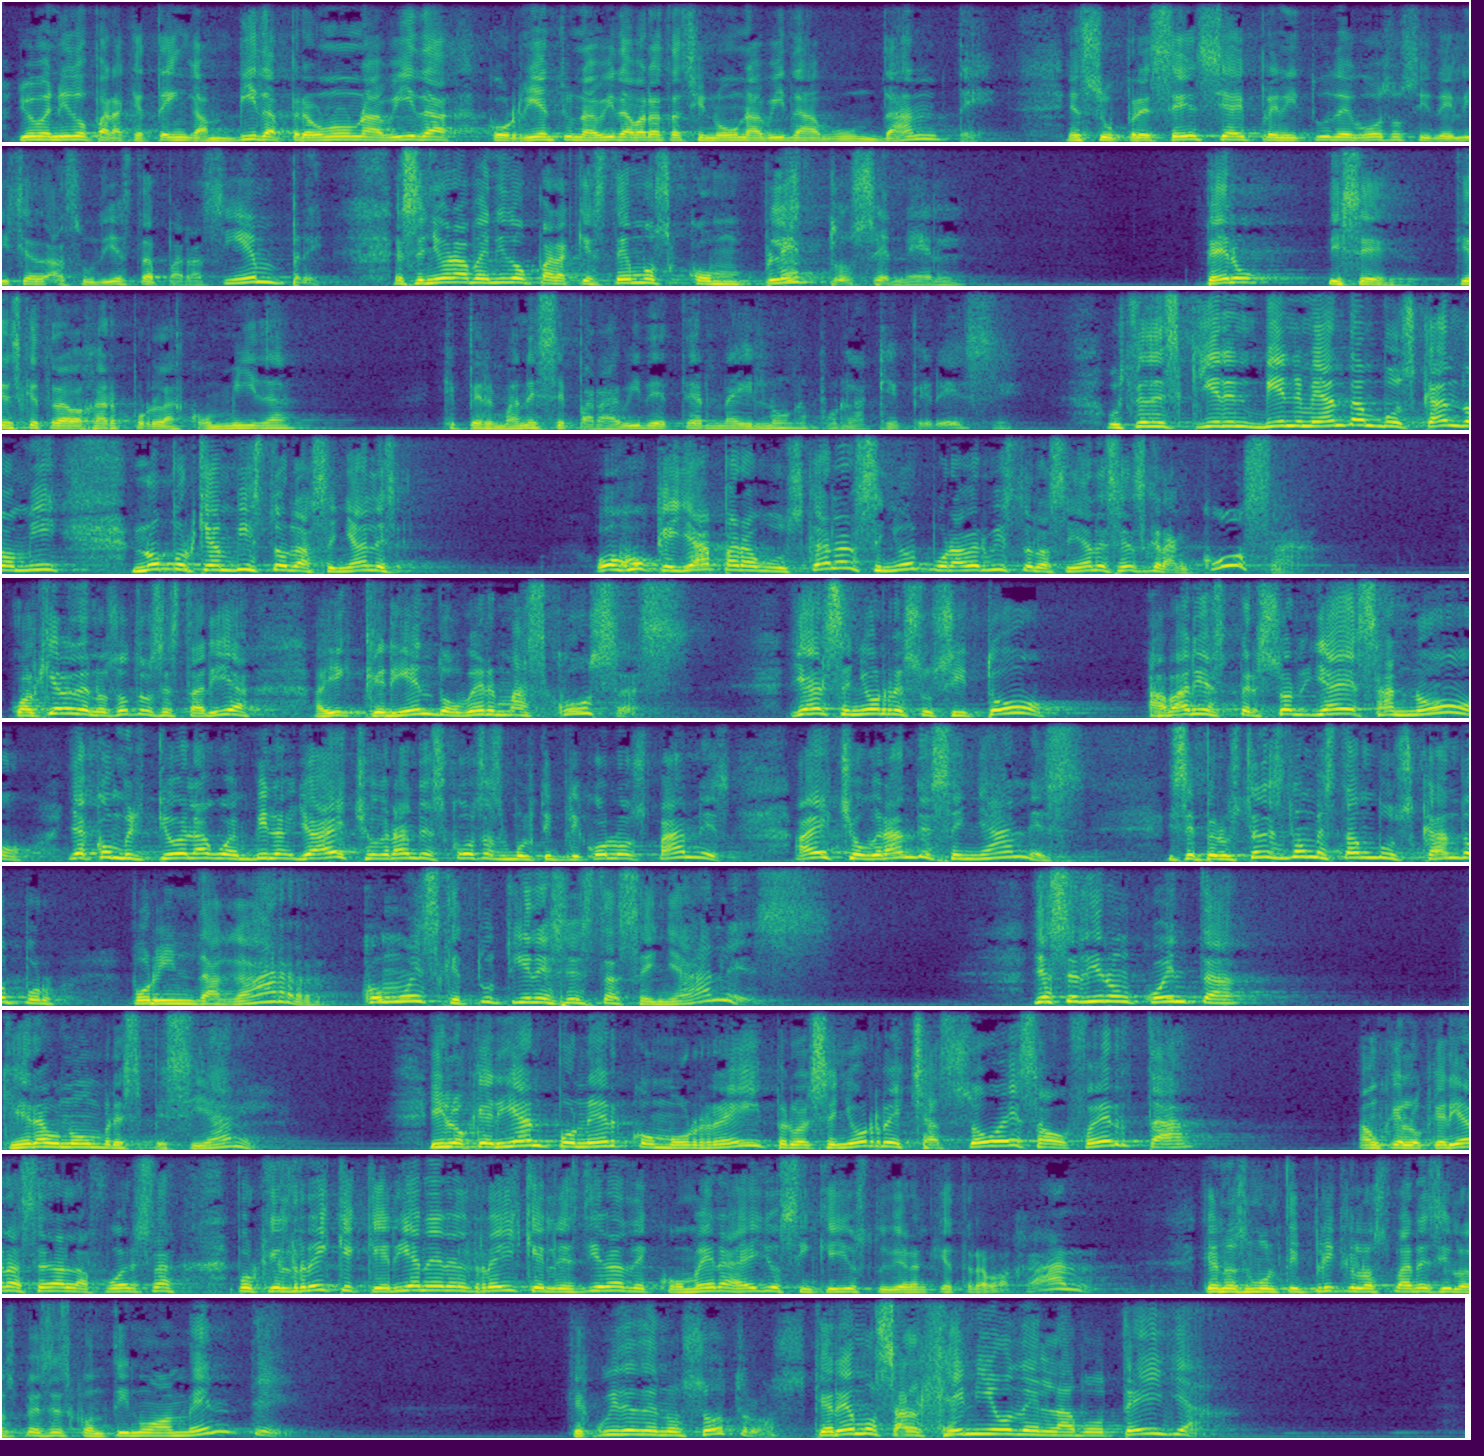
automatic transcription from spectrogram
Yo he venido para que tengan vida, pero no una vida corriente, una vida barata, sino una vida abundante. En su presencia hay plenitud de gozos y delicias a su diestra para siempre. El Señor ha venido para que estemos completos en Él. Pero, dice, tienes que trabajar por la comida que permanece para vida eterna y no por la que perece. Ustedes quieren, vienen, me andan buscando a mí, no porque han visto las señales. Ojo que ya para buscar al Señor por haber visto las señales es gran cosa. Cualquiera de nosotros estaría ahí queriendo ver más cosas. Ya el Señor resucitó a varias personas, ya sanó, ya convirtió el agua en vino, ya ha hecho grandes cosas, multiplicó los panes, ha hecho grandes señales. Dice, pero ustedes no me están buscando por, por indagar, ¿cómo es que tú tienes estas señales? Ya se dieron cuenta que era un hombre especial y lo querían poner como rey, pero el Señor rechazó esa oferta aunque lo querían hacer a la fuerza, porque el rey que querían era el rey que les diera de comer a ellos sin que ellos tuvieran que trabajar que nos multiplique los panes y los peces continuamente, que cuide de nosotros. Queremos al genio de la botella,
